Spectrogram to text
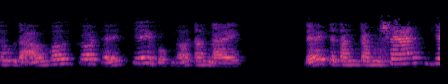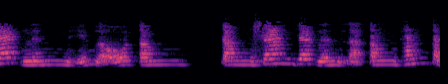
tu đạo mới có thể chế phục nội tâm này. Để cho tâm trong sáng giác linh hiển lộ, tâm trong sáng giác linh là tâm thánh, tâm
